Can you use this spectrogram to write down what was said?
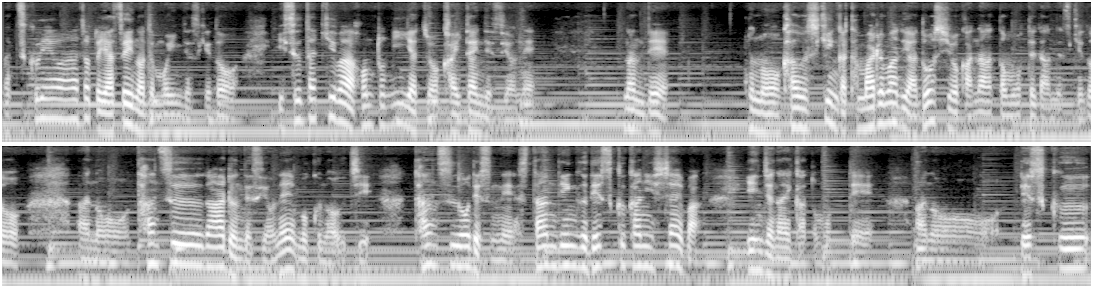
ま、机はちょっと安いのでもいいんですけど、椅子だけは本当にいいやつを買いたいんですよね。なんで、この買う資金が貯まるまではどうしようかなと思ってたんですけど、あの、タンスがあるんですよね、僕のうち。タンスをですね、スタンディングデスク化にしちゃえばいいんじゃないかと思って、あの、デスク、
